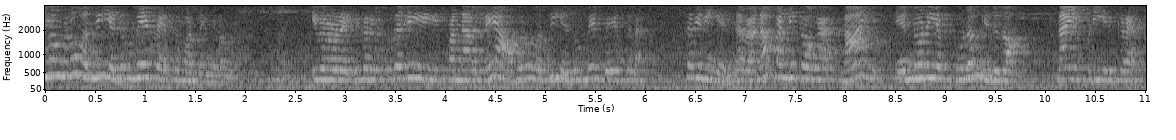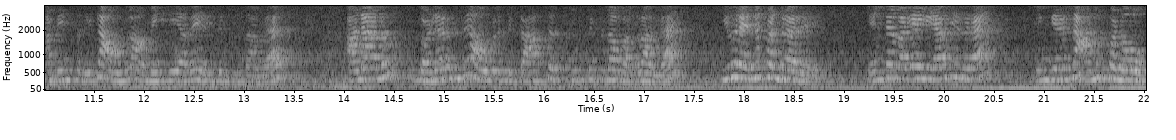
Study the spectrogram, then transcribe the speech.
இவங்களும் வந்து எதுவுமே பேச மாட்டேங்கிறாங்க. இவரோட இவர் உதவி பண்ணார் இல்லையா? அவரும் வந்து எதுவுமே பேசல. சரி நீங்க என்ன வேணா பண்ணிக்கோங்க. நான் என்னுடைய குணம் இதுதான். நான் இப்படி இருக்கிறேன் அப்படின்னு சொல்லிட்டு அவங்களும் அமைதியாவே இருந்துட்டு இருந்தாங்க. ஆனாலும் தொடர்ந்து அவங்களுக்கு டார்ச்சர் கொடுத்துட்டு தான் வர்றாங்க. இவர் என்ன பண்றாரு? எந்த வகையிலையாவது இவரை இங்க இருந்து அனுப்பணும்.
